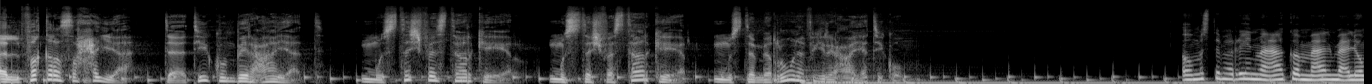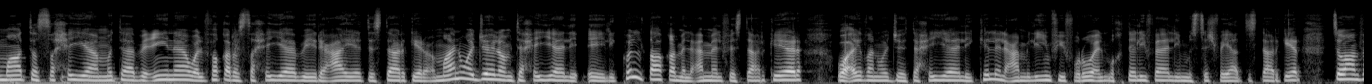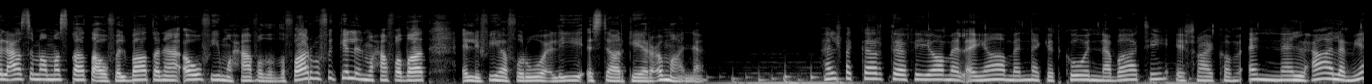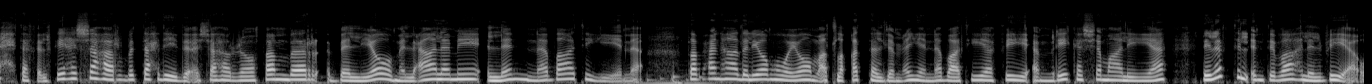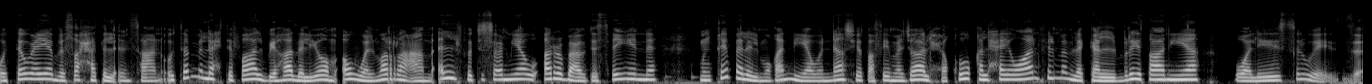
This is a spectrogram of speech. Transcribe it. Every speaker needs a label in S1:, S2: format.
S1: الفقرة الصحية تأتيكم برعاية مستشفى ستار كير مستشفى ستار كير مستمرون في رعايتكم.
S2: ومستمرين معاكم مع المعلومات الصحية متابعينا والفقرة الصحية برعاية ستار كير عمان. وجه لهم تحية إيه لكل طاقم العمل في ستار كير وأيضا وجه تحية لكل العاملين في فروع المختلفة لمستشفيات ستار كير سواء في العاصمة مسقط أو في الباطنة أو في محافظة ظفار وفي كل المحافظات اللي فيها فروع لستار كير عمان.
S3: هل فكرت في يوم من الأيام أنك تكون نباتي؟ إيش رأيكم أن العالم يحتفل في هالشهر بالتحديد شهر نوفمبر باليوم العالمي للنباتيين طبعا هذا اليوم هو يوم أطلقته الجمعية النباتية في أمريكا الشمالية للفت الانتباه للبيئة والتوعية بصحة الإنسان وتم الاحتفال بهذا اليوم أول مرة عام 1994 من قبل المغنية والناشطة في مجال حقوق الحيوان في المملكة البريطانية وليس لويز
